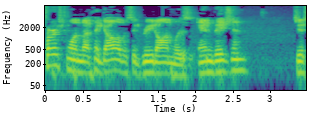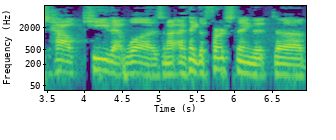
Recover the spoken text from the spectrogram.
first one I think all of us agreed on was Envision, just how key that was. And I, I think the first thing that uh,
